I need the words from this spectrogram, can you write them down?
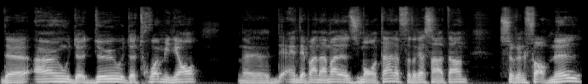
de 1 ou de 2 ou de 3 millions euh, indépendamment du montant, il faudrait s'entendre sur une formule.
